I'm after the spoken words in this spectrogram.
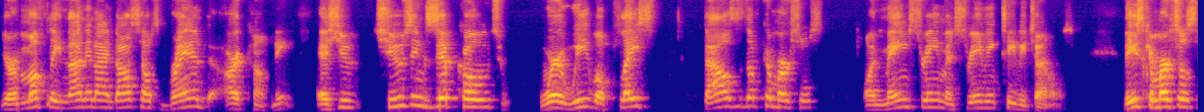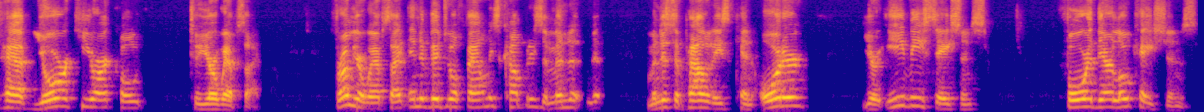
Your monthly $99 helps brand our company as you choosing zip codes where we will place thousands of commercials on mainstream and streaming TV channels. These commercials have your QR code to your website. From your website, individual families, companies, and municipalities can order your EV stations for their locations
